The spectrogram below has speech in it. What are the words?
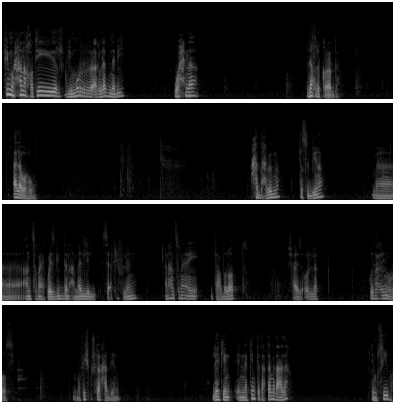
في منحنى خطير بيمر أغلبنا بيه وإحنا بناخد القرار ده. ألا وهو. حد حبيبنا اتصل بينا. ما عندي صنايعي كويس جدا عمل لي السقف الفلاني. أنا عندي صنايعي بتاع بلاط. مش عايز أقول لك ده على عيني وراسي. مفيش مشكلة لحد هنا. لكن إنك أنت تعتمد على ده دي مصيبة.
